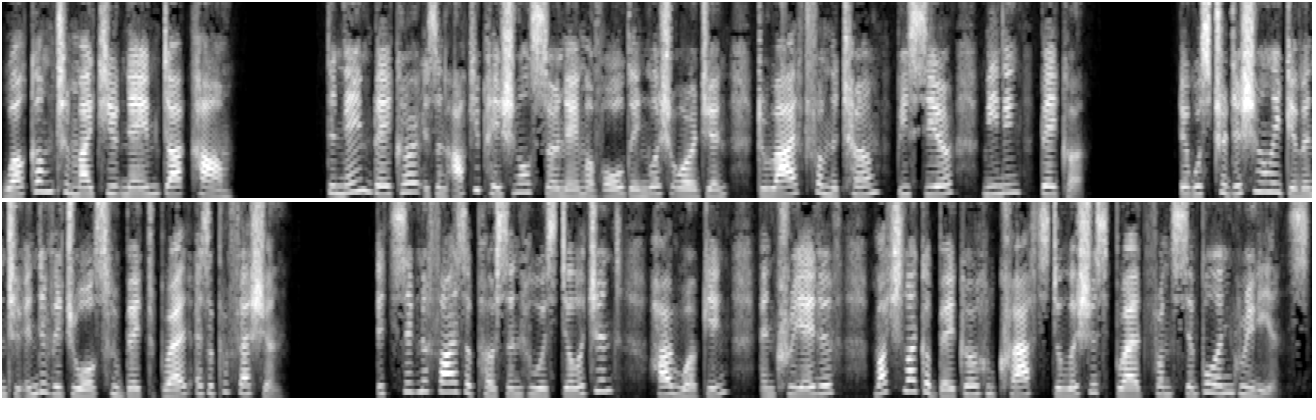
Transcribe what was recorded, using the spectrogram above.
Welcome to mycutename.com. The name Baker is an occupational surname of Old English origin, derived from the term bæcere, meaning baker. It was traditionally given to individuals who baked bread as a profession. It signifies a person who is diligent, hardworking, and creative, much like a baker who crafts delicious bread from simple ingredients.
